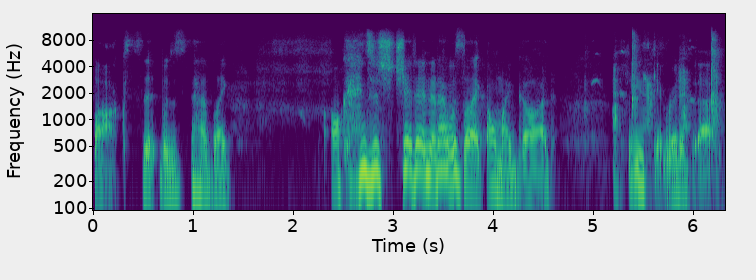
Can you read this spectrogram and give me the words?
box that was had like all kinds of shit in it. I was like, oh my god, please get rid of that.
